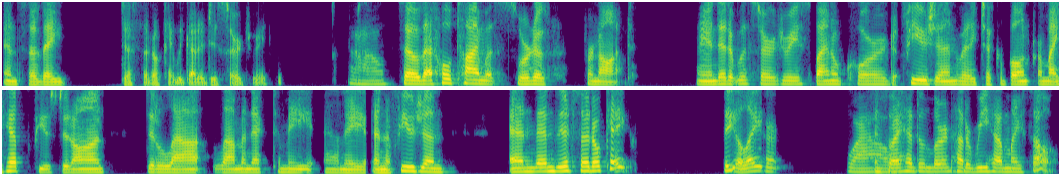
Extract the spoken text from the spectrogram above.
And so they just said, okay, we got to do surgery. Wow. So that whole time was sort of for naught. I ended it with surgery, spinal cord fusion, where they took a bone from my hip, fused it on, did a la- laminectomy and a and a fusion, and then they said, "Okay, see you later." Wow! And so I had to learn how to rehab myself,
